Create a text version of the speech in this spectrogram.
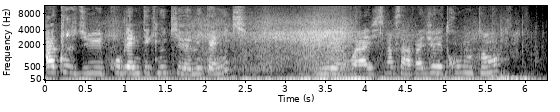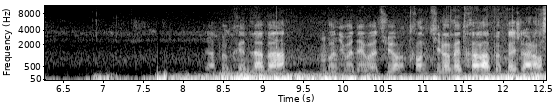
à cause du problème technique euh, mécanique. Et euh, voilà, j'espère que ça va pas durer trop longtemps. À peu près de là-bas, au niveau des voitures, 30 km/h à peu près, je la lance.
